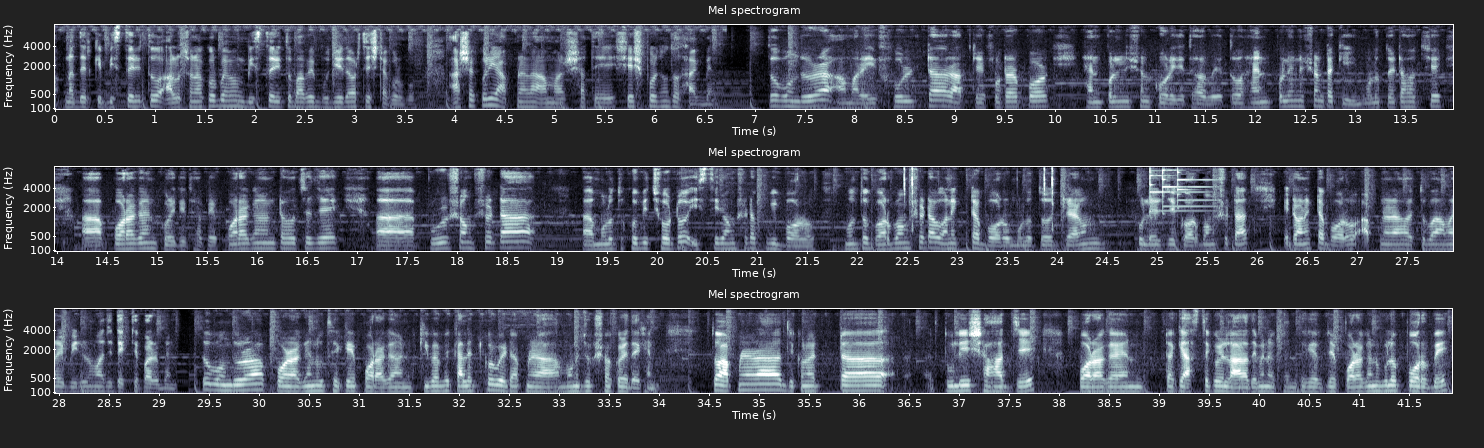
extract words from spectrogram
আপনাদেরকে বিস্তারিত আলোচনা করব এবং বিস্তারিতভাবে বুঝিয়ে দেওয়ার চেষ্টা করব। আশা করি আপনারা আমার সাথে শেষ পর্যন্ত থাকবেন। তো বন্ধুরা, আমার এই ফুলটা রাত্রে ফোটার পর হ্যান্ড পলিনেশন করে দিতে হবে। তো হ্যান্ড পলিনেশনটা কি? মূলত এটা হচ্ছে পরাগায়ন করে দিতে হবে। পরাগায়নটা হচ্ছে যে পুরুষ অংশটা মূলত খুবই ছোট, স্থির অংশটা খুবই বড়। মূলত গর্ভ অংশটাও অনেকটা বড়, মূলত ড্রাগন ফুলের যে গর্ভ অংশটা, এটা অনেকটা বড়। আপনারা হয়তো বা আমার এই ভিডিওর মাঝে দেখতে পারবেন। তো বন্ধুরা পরাগাণু থেকে পরাগায়ন কীভাবে কালেক্ট করব এটা আপনারা মনোযোগ সহকারে দেখেন। তো আপনারা যে কোনো একটা তুলির সাহায্যে পরাগায়নটাকে আস্তে করে লাড়া দেবেন, ওখান থেকে যে পরাগায়নগুলো পড়বে,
